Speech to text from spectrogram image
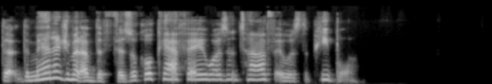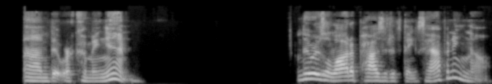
the the management of the physical cafe wasn't tough. It was the people um, that were coming in. There was a lot of positive things happening though.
